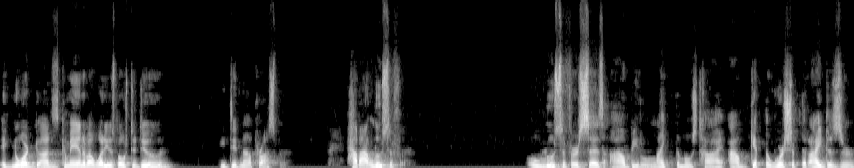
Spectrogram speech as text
ignored God's command about what he was supposed to do, and he did not prosper. How about Lucifer? Oh, Lucifer says, I'll be like the Most High. I'll get the worship that I deserve.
